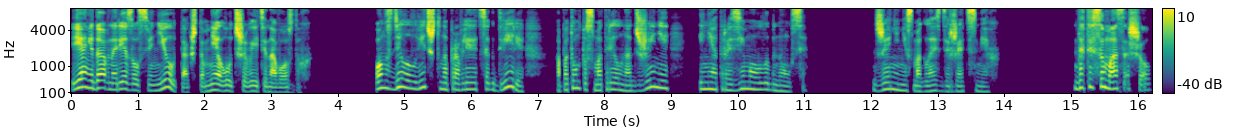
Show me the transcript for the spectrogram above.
я недавно резал свинью, так что мне лучше выйти на воздух». Он сделал вид, что направляется к двери, а потом посмотрел на Дженни и неотразимо улыбнулся. Дженни не смогла сдержать смех. «Да ты с ума сошел!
